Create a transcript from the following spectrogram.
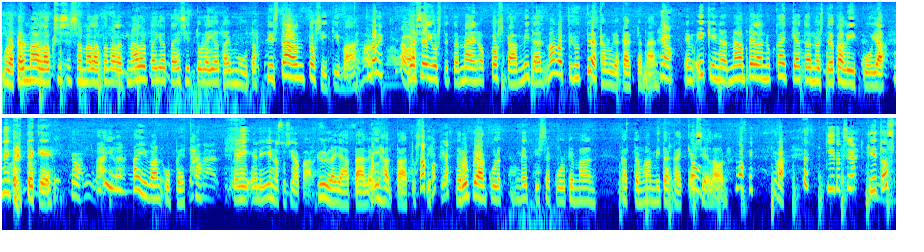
Mulla käy maalauksessa samalla tavalla, että mä aloitan jotain ja sitten tulee jotain muuta. Siis tää on tosi kivaa. No niin, joo. Ja se just, että mä en ole koskaan mitään. Mä oon oppinut työkaluja käyttämään. Joo. En ikinä, mä oon pelännyt kaikkea tämmöistä, joka liikkuu ja Niin. tekee. Joo. Aivan, aivan upeeta. Joo. Eli, eli innostus jää päälle. Kyllä jää päälle ihan taatusti. Okei. Ja rupean kuule mettissä kulkemaan, katsomaan mitä kaikkea Joo. siellä on. No niin, hyvä. Kiitoksia. Kiitos.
